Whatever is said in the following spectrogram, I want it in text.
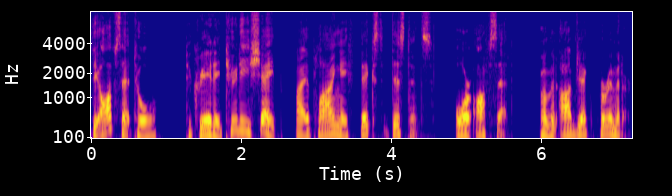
the Offset tool to create a 2D shape by applying a fixed distance, or offset, from an object perimeter.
